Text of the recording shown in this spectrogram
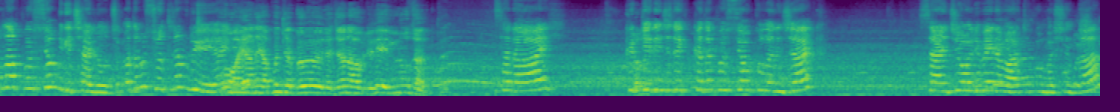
Yapılan pozisyon mu geçerli olacak? Adamın suratına vuruyor ya. O eliyle. ayağını yapınca böyle Can Avli ile elini uzattı. Saray 47. dakikada pozisyon kullanacak. Sergio Oliveira var topun başında.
